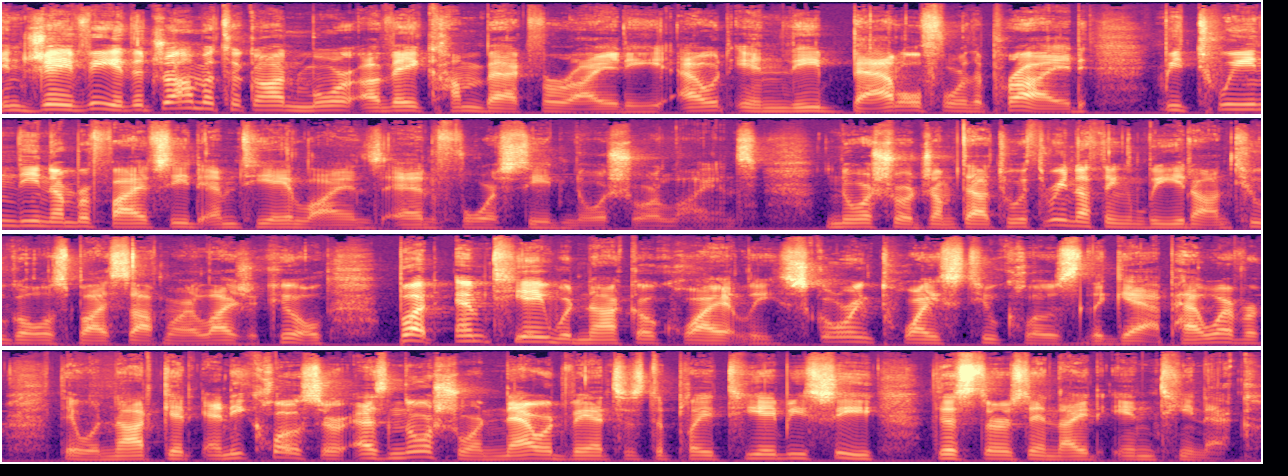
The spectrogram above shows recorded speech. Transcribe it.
In JV, the drama took on more of a comeback variety out in the battle for the pride between the number 5 seed MTA Lions and 4 seed North Shore Lions. North Shore jumped out to a 3 0 lead on two goals by sophomore Elijah Kuhl, but MTA would not go quietly, scoring twice to close the gap. However, they would not get any closer as North Shore now advances to play TABC this Thursday night in Teaneck.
